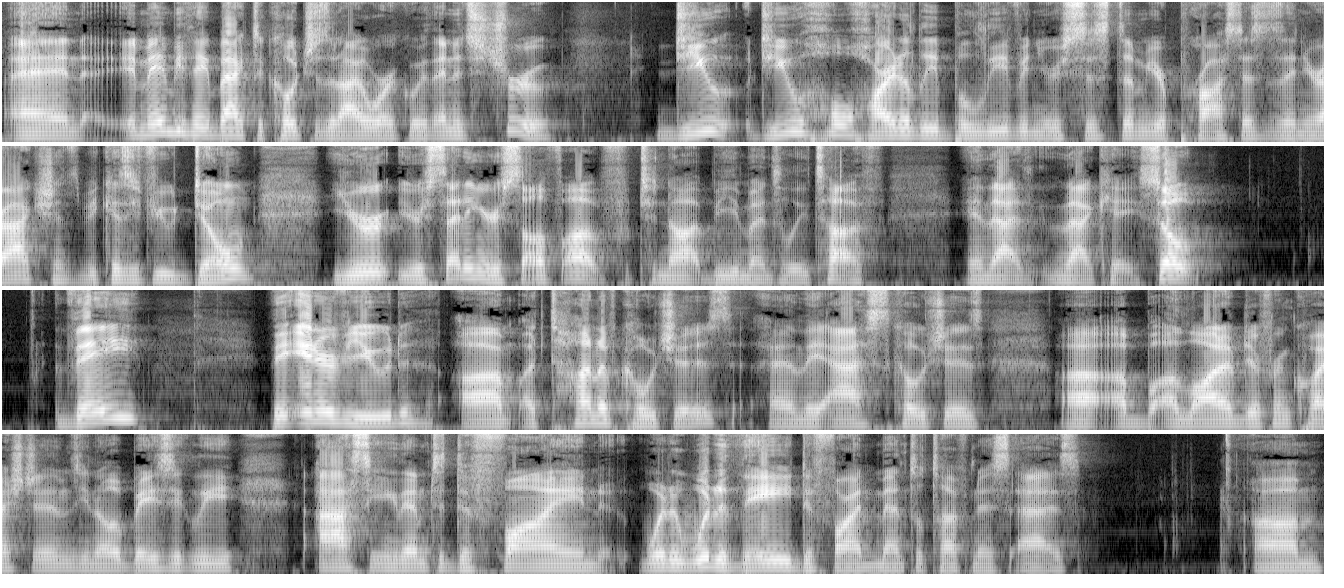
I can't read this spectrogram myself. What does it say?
and it made me think back to coaches that I work with, and it's true. Do you do you wholeheartedly believe in your system, your processes, and your actions? Because if you don't, you're you're setting yourself up to not be mentally tough in that in that case. So they they interviewed um, a ton of coaches and they asked coaches uh, a, a, lot of different questions. You know, basically asking them to define what what do they define mental toughness as. Um,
